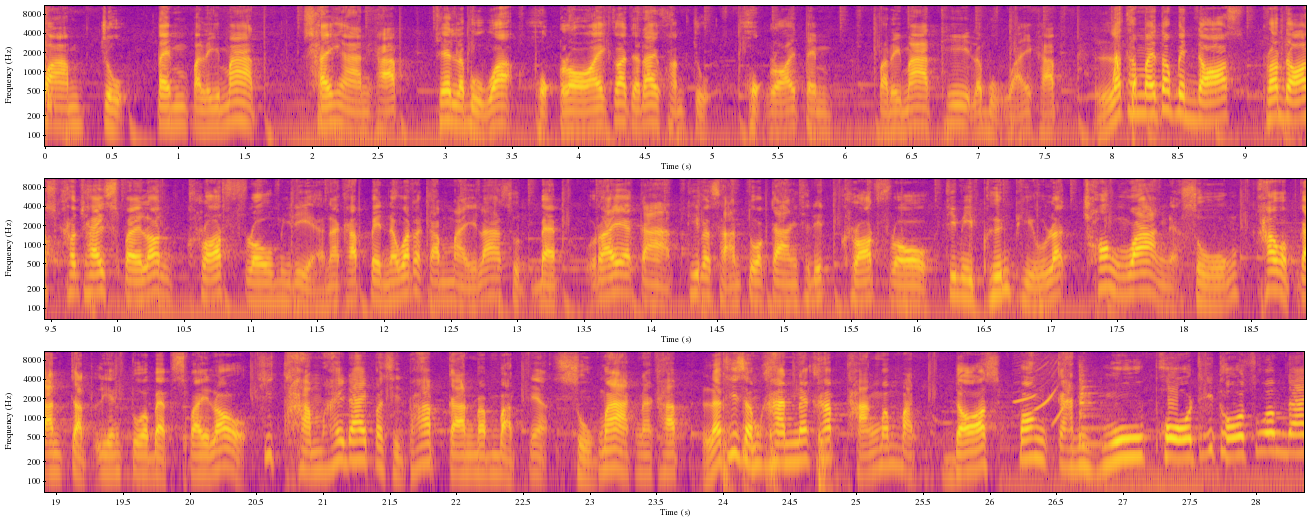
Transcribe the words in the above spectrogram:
ความจุเต็มปริมาตรใช้งานครับ เช่นระบุว่า 600 ก็จะได้ความจุ 600 เต็มปริมาตรที่ระบุไว้ครับ และทำไมต้องเป็น DOS เพราะ DOS เขาใช้ Spiron Cross Flow Media นะครับ เป็นนวัตกรรมใหม่ล่าสุดแบบไร้อากาศที่ประสานตัวกลางชนิด Cross Flow ที่มีพื้นผิวและช่องว่างเนี่ยสูง เข้ากับการจัดเรียงตัวแบบ Spiral ที่ทำให้ได้ประสิทธิภาพการบำบัดเนี่ยสูงมากนะครับ และที่สำคัญนะครับ ถังบำบัด DOS ป้องกันงูโพที่โถส้วมได้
